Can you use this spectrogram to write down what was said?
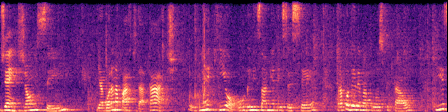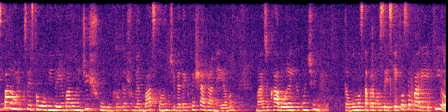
Gente, já almocei. E agora na parte da tarde, eu vim aqui, ó, organizar minha necessaire para poder levar para o hospital. E esse barulho que vocês estão ouvindo aí é barulho de chuva, tá chovendo bastante, tive até que fechar a janela mas o calor ainda continua. Então vou mostrar pra vocês o que, que eu separei aqui, ó,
